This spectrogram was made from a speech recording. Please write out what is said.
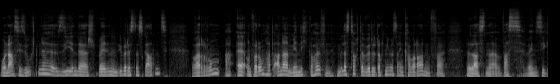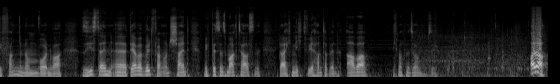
Wonach sie suchten, äh, sie in der schwellenden Überresten des Gartens? Warum äh, und warum hat Anna mir nicht geholfen? Millers Tochter würde doch niemals einen Kameraden verlassen. Was, wenn sie gefangen genommen worden war? Sie ist ein äh, derber Wildfang und scheint mich bis ins Mark zu hassen, da ich nicht wie Hunter bin. Aber ich mache mir Sorgen um sie. Alter!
